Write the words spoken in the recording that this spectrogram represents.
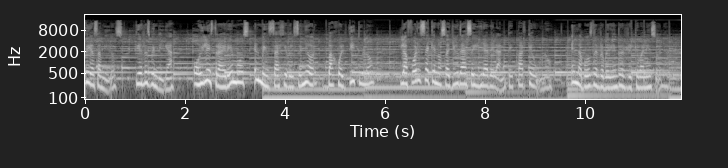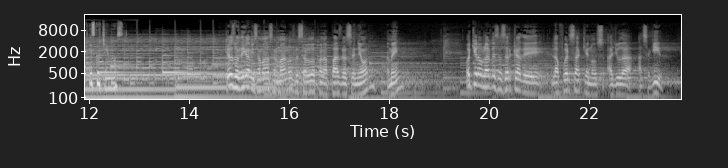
Días amigos, Dios les bendiga. Hoy les traeremos el mensaje del Señor bajo el título La fuerza que nos ayuda a seguir adelante, parte 1, en la voz del reverendo Enrique Valenzuela. Escuchemos. Dios bendiga, mis amados hermanos. Les saludo con la paz del Señor. Amén. Hoy quiero hablarles acerca de la fuerza que nos ayuda a seguir.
